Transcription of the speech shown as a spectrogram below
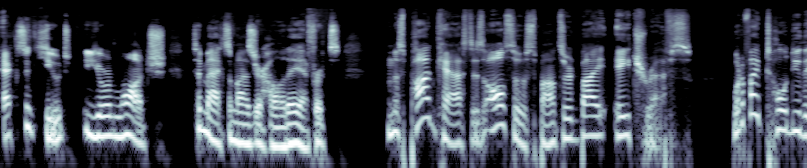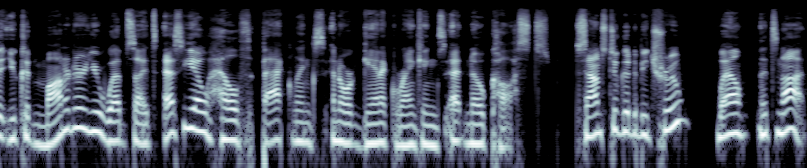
execute your launch to maximize your holiday efforts. And this podcast is also sponsored by Ahrefs. What if I told you that you could monitor your website's SEO health, backlinks, and organic rankings at no costs? Sounds too good to be true? Well, it's not,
